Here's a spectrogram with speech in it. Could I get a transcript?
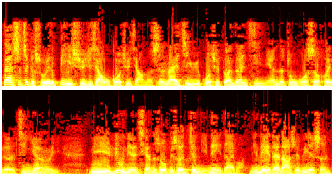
但是这个所谓的必须，就像我过去讲的，是来自于过去短短几年的中国社会的经验而已。你六年前的时候，比如说就你那一代吧，你那一代大学毕业生，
